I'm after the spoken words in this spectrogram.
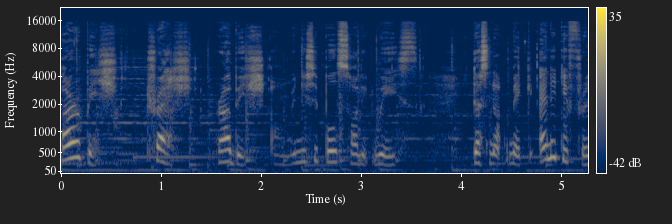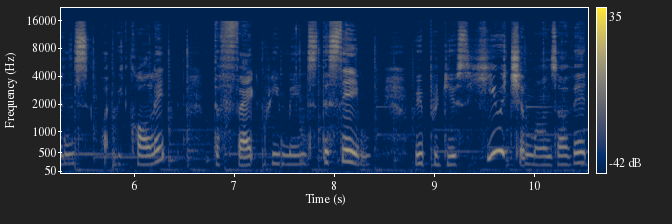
Garbage, trash, rubbish, or municipal solid waste It does not make any difference what we call it, the fact remains the same. We produce huge amounts of it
